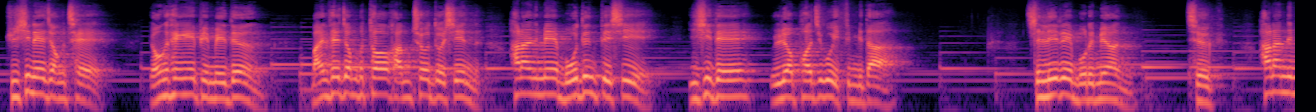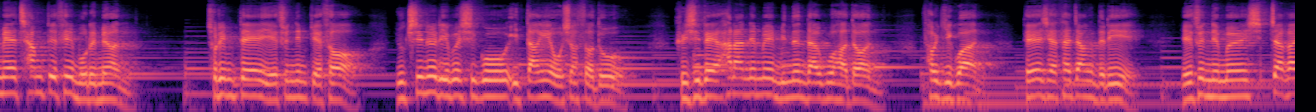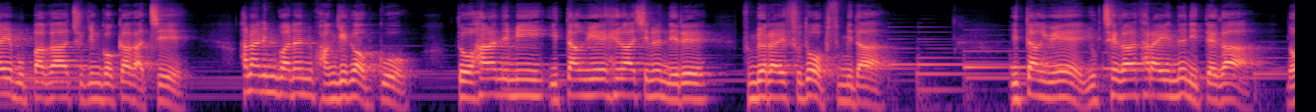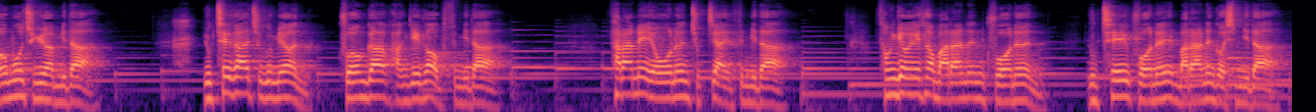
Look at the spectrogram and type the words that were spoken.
귀신의 정체, 영생의 비밀 등 만세전부터 감춰두신 하나님의 모든 뜻이 이 시대에 울려 퍼지고 있습니다. 진리를 모르면, 즉, 하나님의 참 뜻을 모르면 초림 때 예수님께서 육신을 입으시고 이 땅에 오셨어도 그 시대 하나님을 믿는다고 하던 서기관, 대제사장들이 예수님을 십자가에 못 박아 죽인 것과 같이 하나님과는 관계가 없고 또 하나님이 이 땅 위에 행하시는 일을 분별할 수도 없습니다. 이 땅 위에 육체가 살아있는 이때가 너무 중요합니다. 육체가 죽으면 구원과 관계가 없습니다. 사람의 영혼은 죽지 않습니다. 성경에서 말하는 구원은 육체의 구원을 말하는 것입니다.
